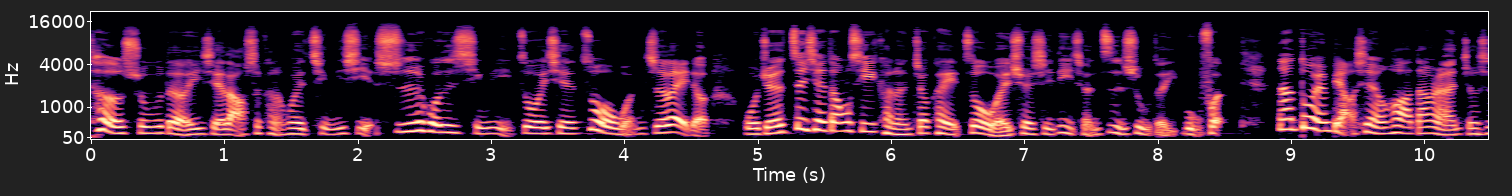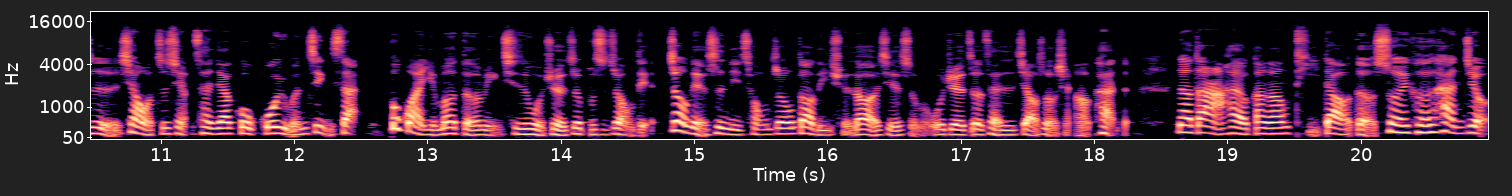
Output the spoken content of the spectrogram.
特殊的一些老师可能会请你写诗，或者是请你做一些作文之类的。我觉得这些东西可能就可以作为学习历程字数的一部分。那多元表现的话，当然就是像我之前有参加过国语文竞赛，不管有没有得名，其实我觉得这不是重点，重点是你从中到底学到了些什么。我觉得这才是教授想要看的。那当然还有刚刚提到的社会科探究，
